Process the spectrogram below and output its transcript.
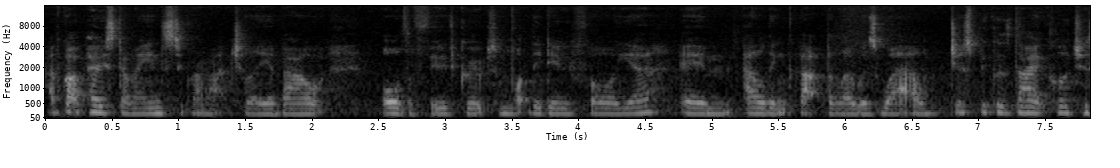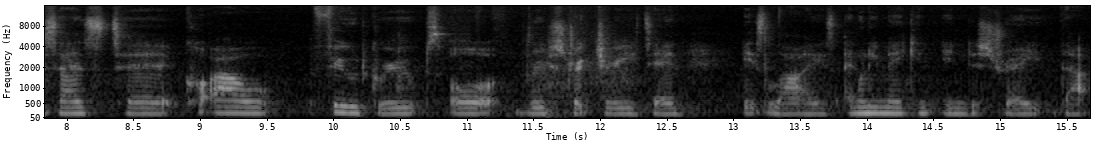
i've got a post on my instagram actually about all the food groups and what they do for you. Um, I'll link that below as well. Just because diet culture says to cut out food groups or restrict your eating, it's lies. And money making industry that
